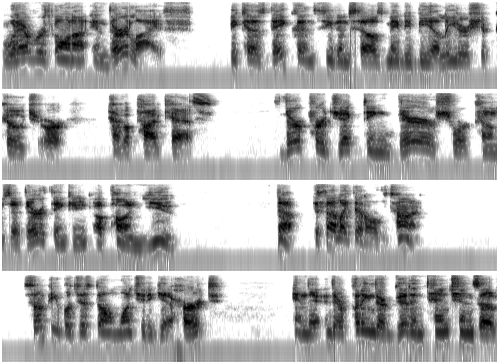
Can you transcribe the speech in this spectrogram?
whatever is going on in their life, because they couldn't see themselves maybe be a leadership coach or have a podcast. They're projecting their shortcomings that they're thinking upon you. Now, it's not like that all the time. Some people just don't want you to get hurt, and they're, they're putting their good intentions of,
